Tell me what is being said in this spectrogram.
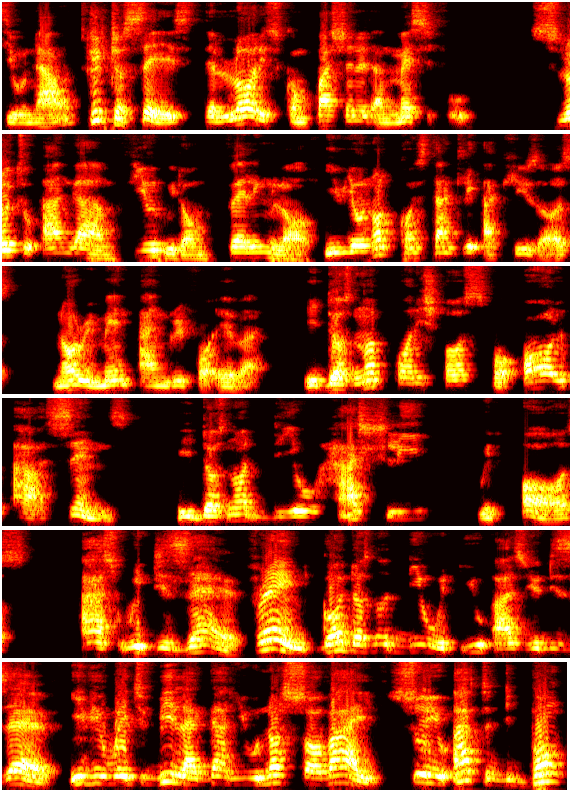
till now? Scripture says, the Lord is compassionate and merciful, slow to anger and filled with unfailing love. He will not constantly accuse us, nor remain angry forever. He does not punish us for all our sins. He does not deal harshly with us as we deserve. Friend, God does not deal with you as you deserve. If you were to be like that, you would not survive. So you have to debunk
